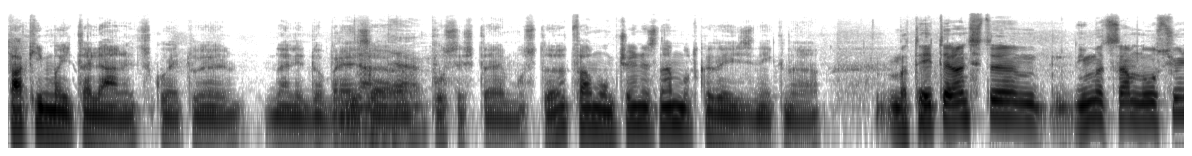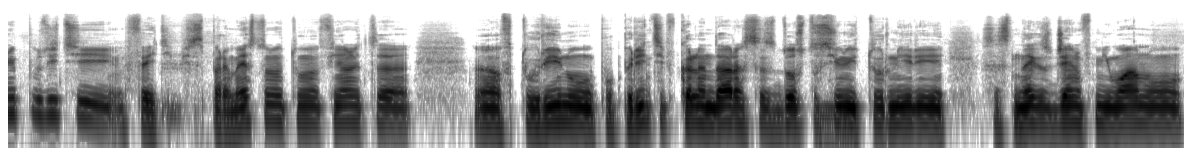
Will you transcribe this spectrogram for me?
Пак има италянец, което е нали, добре да, за да. посещаемостта. Това момче не знам откъде изникна. Ма те италянците имат само много силни позиции в ATP. С преместването на финалите в Торино, по принцип в календара с доста силни турнири, с Next Gen в Милано.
